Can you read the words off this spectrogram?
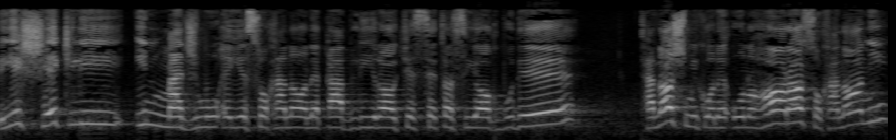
به یه شکلی این مجموعه سخنان قبلی را که سه تا سیاق بوده تلاش می‌کنه اونها را سخنانی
